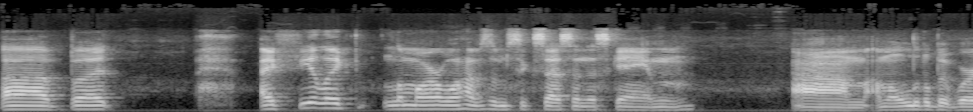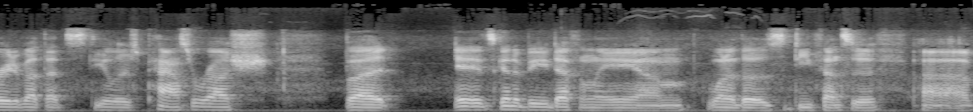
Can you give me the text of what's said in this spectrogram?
Uh, but I feel like Lamar will have some success in this game. Um, I'm a little bit worried about that Steelers pass rush, but it's going to be definitely um, one of those defensive, uh,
